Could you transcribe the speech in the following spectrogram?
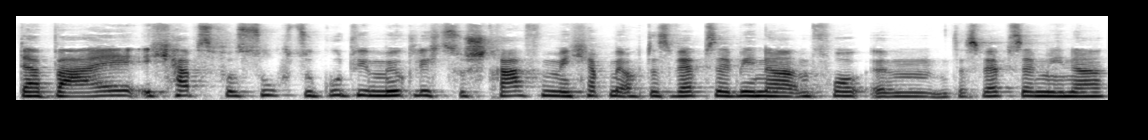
dabei. Ich habe es versucht, so gut wie möglich zu straffen. Ich habe mir auch das Webseminar im, Vor ähm, das Webseminar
